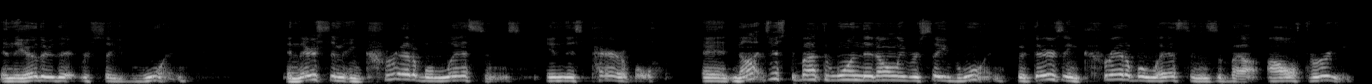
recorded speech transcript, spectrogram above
and the other that received one. And there's some incredible lessons in this parable, and not just about the one that only received one, but there's incredible lessons about all three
